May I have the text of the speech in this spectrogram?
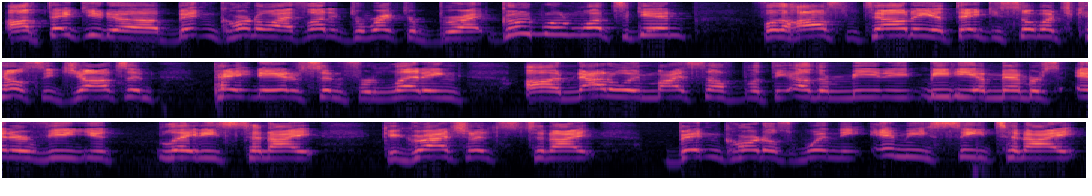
Um, thank you to Benton Cardinal Athletic Director Brett Goodwin once again for the hospitality. And thank you so much, Kelsey Johnson, Peyton Anderson, for letting uh, not only myself but the other media, media members interview you ladies tonight. Congratulations tonight. Benton Cardinals win the MEC tonight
